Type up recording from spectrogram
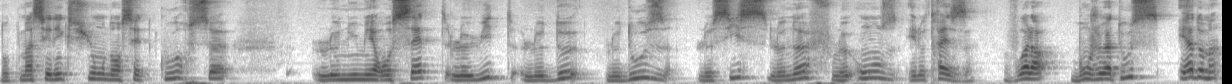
Donc ma sélection dans cette course, le numéro 7, le 8, le 2, le 12, le 6, le 9, le 11 et le 13. Voilà, bon jeu à tous et à demain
